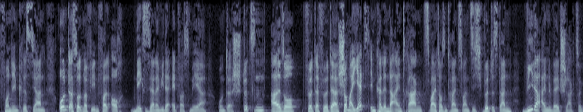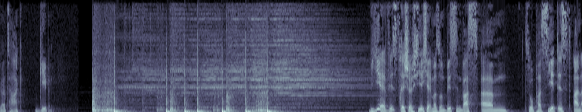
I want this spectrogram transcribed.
von dem Christian. Und das sollten wir auf jeden Fall auch nächstes Jahr dann wieder etwas mehr unterstützen. Also, vierter, vierter, schon mal jetzt im Kalender eintragen. 2023 wird es dann wieder einen Weltschlagzeugertag geben. Wie ihr wisst, recherchiere ich ja immer so ein bisschen, was ähm, so passiert ist an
